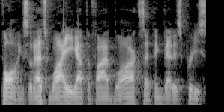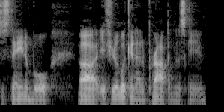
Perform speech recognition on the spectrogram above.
falling. So that's why he got the five blocks. I think that is pretty sustainable uh, if you're looking at a prop in this game.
